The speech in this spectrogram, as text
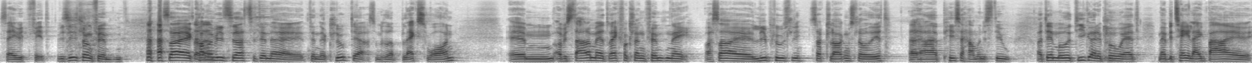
sagde vi, fedt. Vi ses klokken 15. så uh, kommer vi så til den der, den der klub der, som hedder Black Swan. Um, og vi starter med at drikke fra klokken 15 af, og så uh, lige pludselig, så er klokken slået et, og jeg er pissehammerende stiv. Og den måde, de gør det på, er, at man betaler ikke bare øh,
